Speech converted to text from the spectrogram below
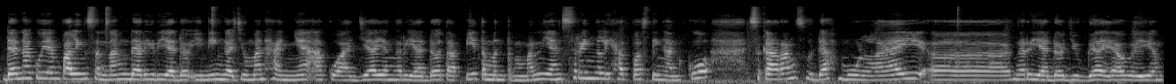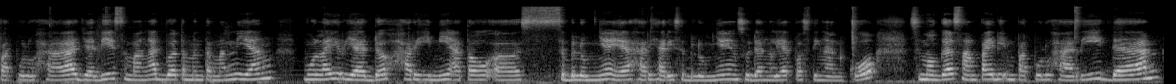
dan aku yang paling senang dari Riado ini nggak cuman hanya aku aja yang ngeriado, tapi teman-teman yang sering ngelihat postinganku sekarang sudah mulai uh, ngeriado juga ya W40H. Jadi semangat buat teman-teman yang mulai riado hari ini atau uh, sebelumnya ya, hari-hari sebelumnya yang sudah ngelihat postinganku. Semoga sampai di 40 hari dan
